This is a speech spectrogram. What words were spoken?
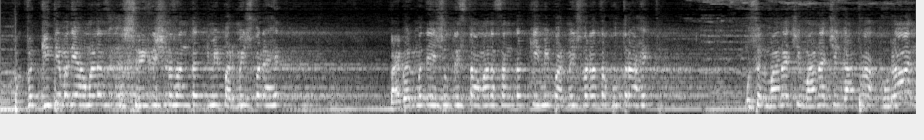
भगवद्गीतेमध्ये आम्हाला श्रीकृष्ण सांगतात की मी परमेश्वर आहेत बायबलमध्ये येशू ख्रिस्त आम्हाला सांगतात की मी परमेश्वराचा पुत्र आहेत मुसलमानाची मानाची गाथा कुरान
